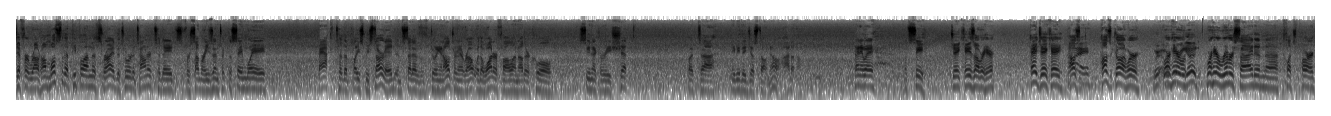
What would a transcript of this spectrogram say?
different route home. Most of the people on this ride, the Tour de Towner today, for some reason, took the same way back to the place we started instead of doing an alternate route with a waterfall and other cool scenery shit. But uh, maybe they just don't know. I don't know. Anyway, let's see. JK's over here. Hey JK, how's Hi. it, how's it going? We're We're- we're here. good. We're here Riverside in uh, Kletzsch Park.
